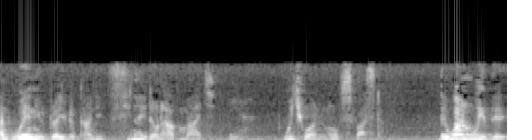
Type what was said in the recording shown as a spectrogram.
and when you drive a car and it's, you know you don't have much, Yeah. which one moves faster? The one with the,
